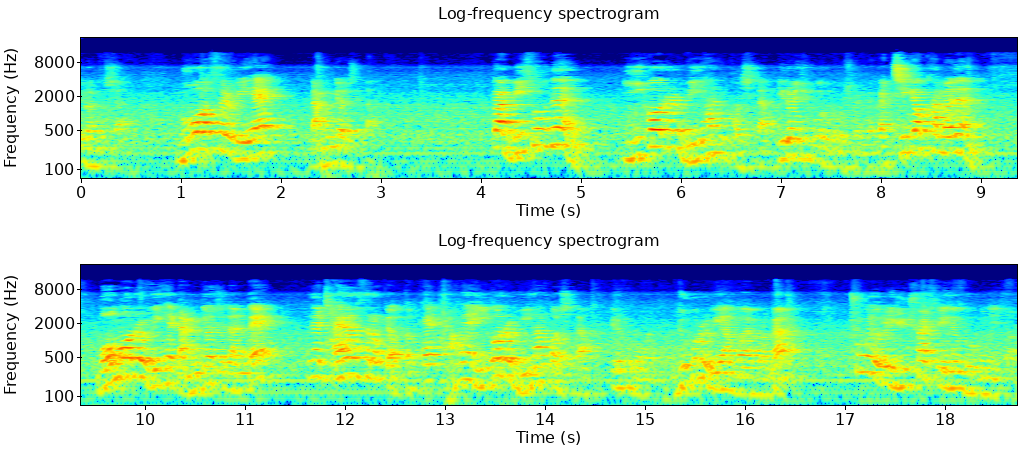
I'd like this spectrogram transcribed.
이런 뜻이야. 무엇을 위해 남겨지다. 그러니까 미소는 이거를 위한 것이다. 이런 식으로 보시면 돼요. 그러니까 직역하면은 뭐뭐를 위해 남겨지다인데 그냥 자연스럽게 어떻게? 아 그냥 이거를 위한 것이다. 이렇게 보면. 누구를 위한 거야 그러면? 충분히 우리 유추할 수 있는 부분이죠.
